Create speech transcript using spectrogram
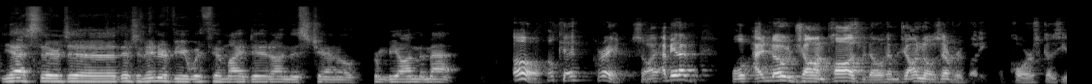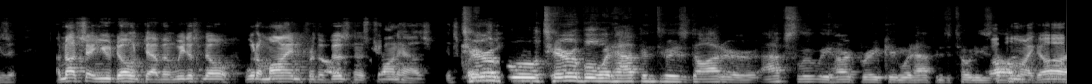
Yes, there's a there's an interview with him I did on this channel from Beyond the Mat. Oh, okay, great. So I, I mean, I well, I know John Paz. We know him. John knows everybody, of course, because he's. A, I'm not saying you don't, Devin. We just know what a mind for the business John has. It's crazy. terrible, terrible. What happened to his daughter? Absolutely heartbreaking. What happened to Tony's Oh daughter? my God.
